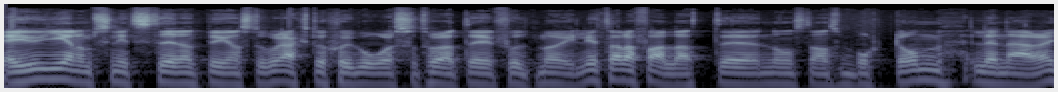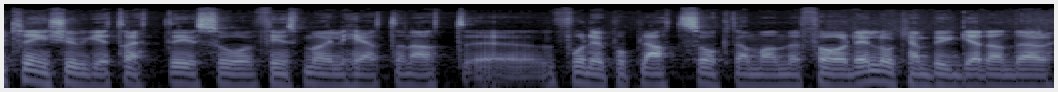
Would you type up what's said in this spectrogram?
är ju genomsnittstiden att bygga en stor reaktor sju år så tror jag att det är fullt möjligt i alla fall att eh, någonstans bortom eller nära kring 2030 så finns möjligheten att eh, få det på plats och där man med fördel då kan bygga den där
